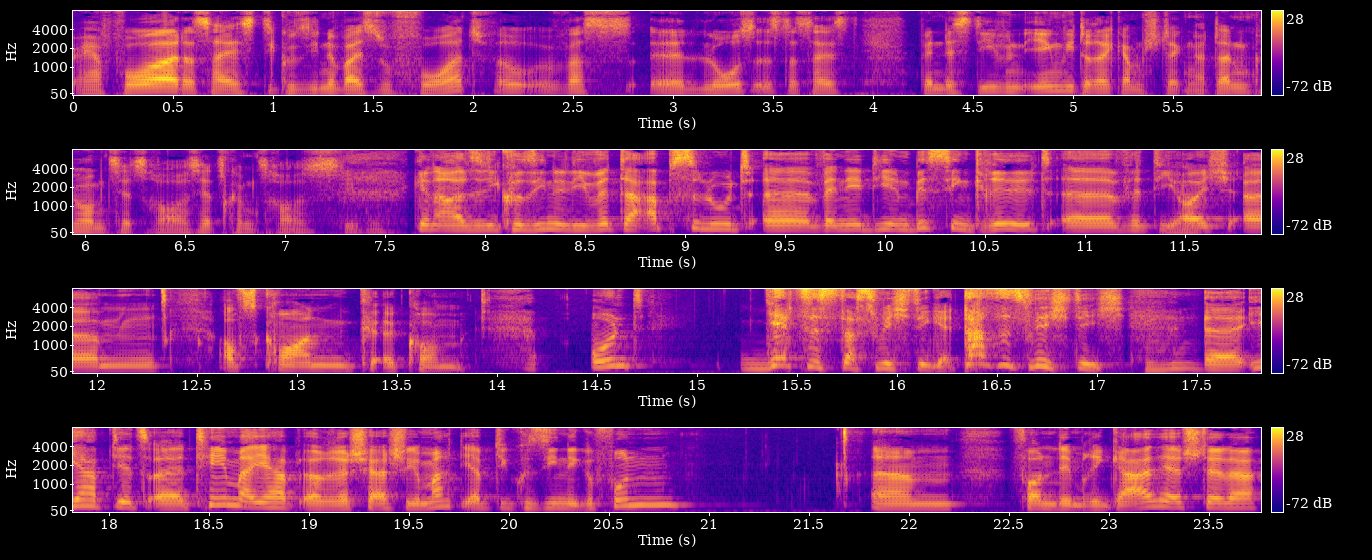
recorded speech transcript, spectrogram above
hervor. Das heißt, die Cousine weiß sofort, was äh, los ist. Das heißt, wenn der Steven irgendwie Dreck am Stecken hat, dann kommt's jetzt raus. Jetzt kommt's raus, Steven. Genau, also die Cousine, die wird da absolut, äh, wenn ihr die ein bisschen grillt, äh, wird die euch ähm, aufs Korn k- kommen. Und jetzt ist das Wichtige, das ist wichtig. Äh, ihr habt jetzt euer Thema, ihr habt eure Recherche gemacht, ihr habt die Cousine gefunden ähm, von dem Regalhersteller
